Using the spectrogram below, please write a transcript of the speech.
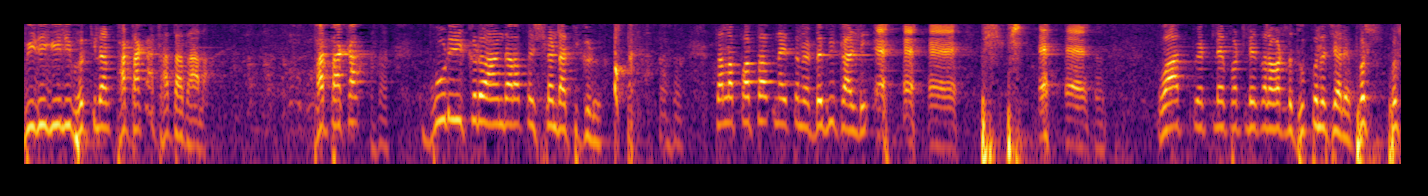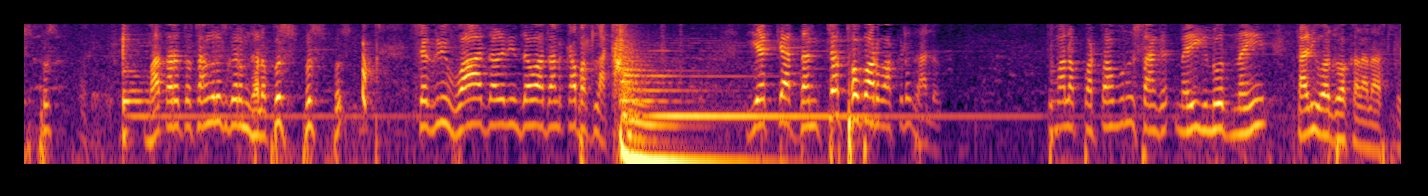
बिडी गेली भकीला आणि फटाका हातात आला. फटाका बुडी इकडं अंधारात शेंडा तिकडं. त्याला पतात नाही त्यानं डबी काढली. वात पेटले पटले त्याला वाटलं धुपनच आले फस फस फस. म्हातारा तर चांगलंच गरम झालं. फस फस फस. सगळी वा जळणी जवा दणका बसला का? एका दणक्यात थोबाड वाकडं झालं. तुम्हाला पटा म्हणून सांगत नाही विनोद नाही टाळी वाजवा कळाला असतो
